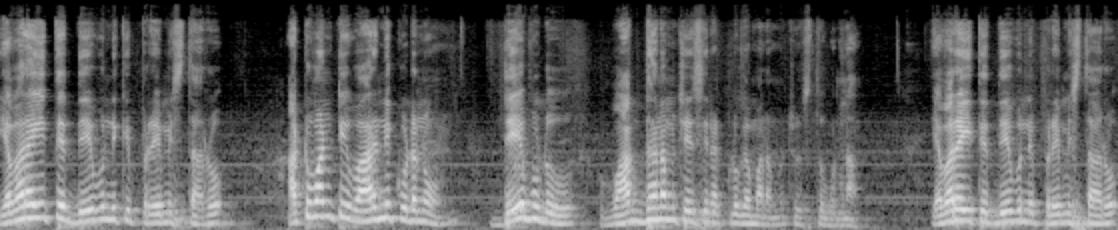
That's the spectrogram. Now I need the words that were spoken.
ఎవరైతే దేవునికి ప్రేమిస్తారో అటువంటి వారిని కూడాను దేవుడు వాగ్దానం చేసినట్లుగా మనము చూస్తూ ఉన్నాం. ఎవరైతే దేవుణ్ణి ప్రేమిస్తారో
